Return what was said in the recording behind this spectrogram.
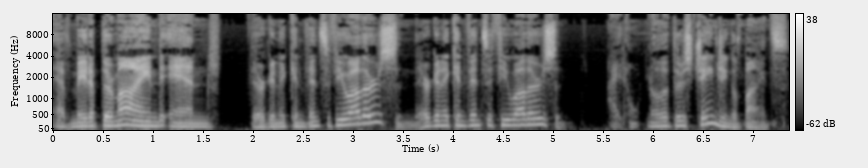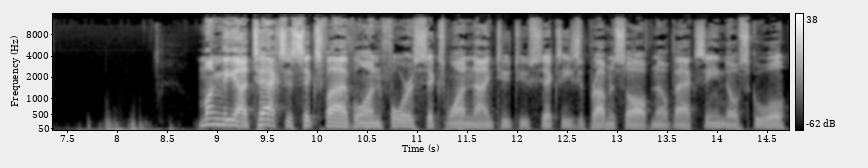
have made up their mind and they're going to convince a few others and they're going to convince a few others. And I don't know that there's changing of minds. Among the uh, texts is 651 461 9226. Easy problem to solve. No vaccine, no school,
